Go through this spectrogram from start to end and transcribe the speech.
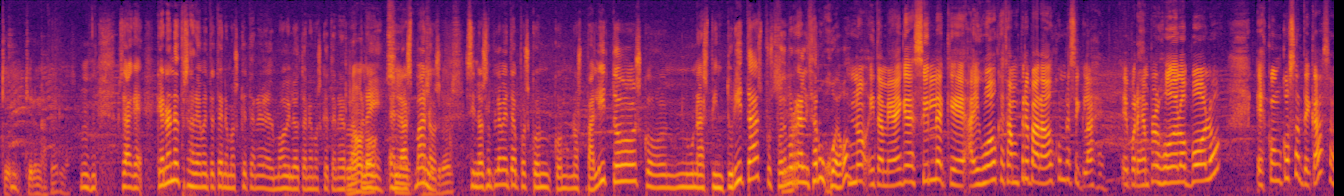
Quieren, quieren hacerlas. O sea, que, que no necesariamente tenemos que tener el móvil o tenemos que tener la No, no, Play en sí, las manos, sino simplemente pues con, con unos palitos, con unas pinturitas, pues podemos realizar un juego. No, y también hay que decirle que hay juegos que están preparados con reciclaje. Eh, por ejemplo, el juego de los bolos es con cosas de casa.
